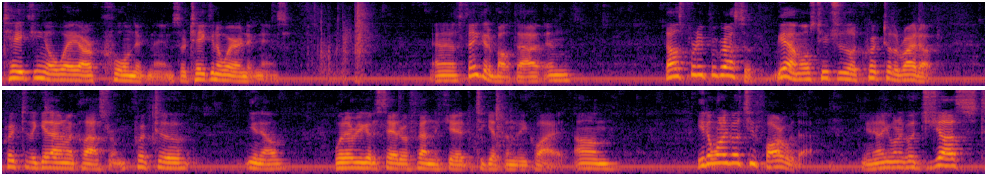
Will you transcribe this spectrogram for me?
taking away our cool nicknames, or taking away our nicknames. And I was thinking about that, and that was pretty progressive. Yeah, most teachers are quick to the write-up quick to the get out of my classroom, quick to, you know, whatever you're going to say to offend the kid to get them to be quiet. Um, you don't want to go too far with that. You know, you want to go just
